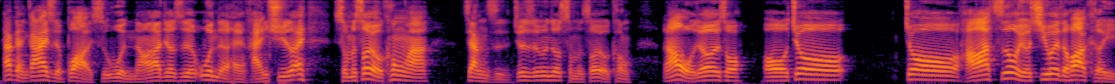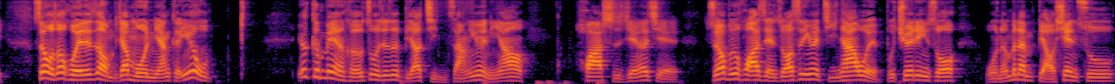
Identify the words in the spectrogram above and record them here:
他可能刚开始不好意思问，然后他就是问的很含蓄，说：“哎。”什么时候有空啊？这样子就是问说什么时候有空，然后我就会说哦，就就好啊。之后有机会的话可以，所以我都回的这种比较模棱两可，因为我因为跟别人合作就是比较紧张，因为你要花时间，而且主要不是花时间，主要是因为吉他我也不确定说我能不能表现出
